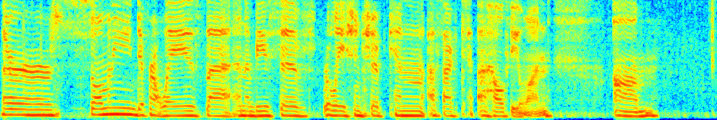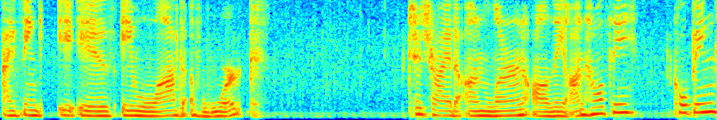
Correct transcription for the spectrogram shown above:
There's so many different ways that an abusive relationship can affect a healthy one. Um, I think it is a lot of work to try to unlearn all the unhealthy coping.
